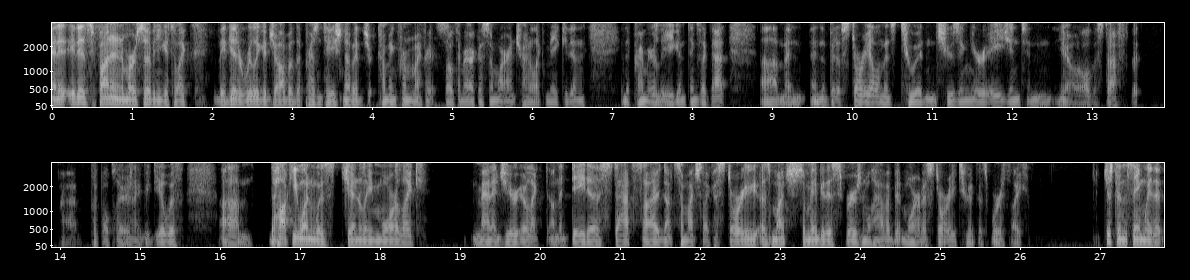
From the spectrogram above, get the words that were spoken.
and it, it is fun and immersive and you get to like they did a really good job of the presentation of it coming from my south america somewhere and trying to like make it in in the premier league and things like that um, and and a bit of story elements to it and choosing your agent and you know all the stuff that uh, football players maybe deal with. Um, the hockey one was generally more like managerial or like on the data stats side not so much like a story as much. So maybe this version will have a bit more of a story to it that's worth like just in the same way that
